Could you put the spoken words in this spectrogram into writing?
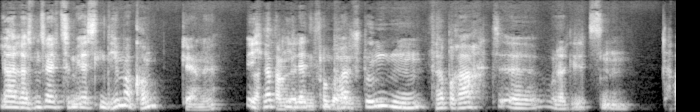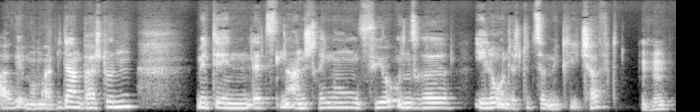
Ja, lass uns gleich zum ersten Thema kommen. gerne. Ich habe die letzten paar? Stunden verbracht, äh, oder die letzten Tage immer mal wieder ein paar Stunden, mit den letzten Anstrengungen für unsere ELO-Unterstützermitgliedschaft. Mhm.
